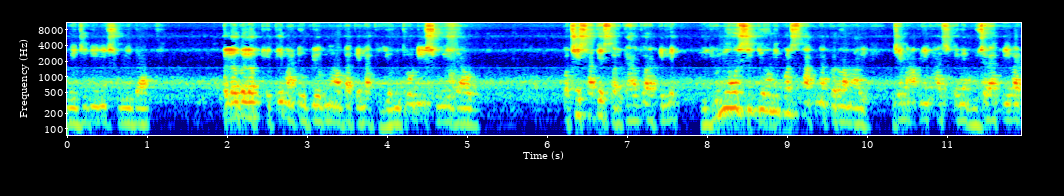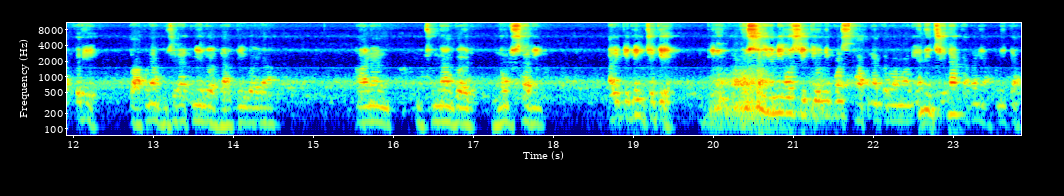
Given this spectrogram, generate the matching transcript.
વીજળીની સુવિધા અલગ અલગ ખેતી માટે ઉપયોગમાં આવતા કેટલાક યંત્રોની સુવિધાઓ. પછી સાથે સરકાર દ્વારા કેટલીક યુનિવર્સિટીઓની પણ સ્થાપના કરવામાં આવી. જેમાં આપણે ખાસ કરીને ગુજરાતની વાત કરીએ, તો આપણા ગુજરાતની અંદર દાંતીવાડા, આણંદ, જુનાગઢ, નવસારી, આવી કેટલીક જગ્યાએ કૃષિ યુનિવર્સિટીઓની પણ સ્થાપના કરવામાં આવી અને જેના કારણે આપણે ત્યાં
